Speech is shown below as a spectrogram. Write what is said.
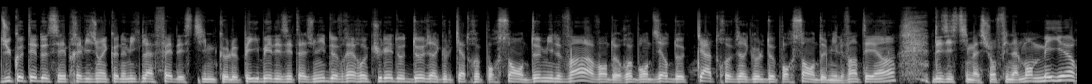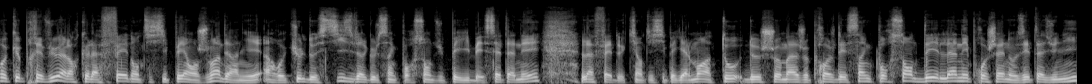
Du côté de ses prévisions économiques, la Fed estime que le PIB des États-Unis devrait reculer de 2,4% en 2020 avant de rebondir de 4,2% en 2021. Des estimations finalement meilleures que prévues alors que la Fed anticipait en juin dernier un recul de 6,5% du PIB cette année. La Fed qui anticipe également un taux de chômage proche des 5% dès l'année prochaine aux États-Unis.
